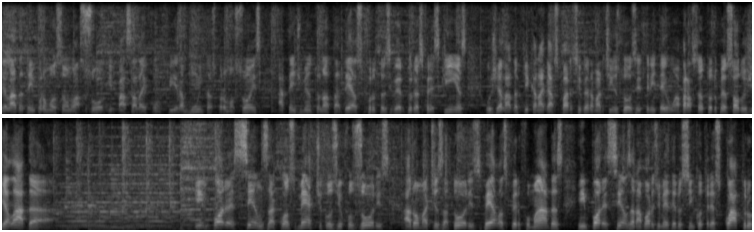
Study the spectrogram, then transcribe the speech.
Gelada tem promoção no açougue, passa lá e confira, muitas promoções, atendimento nota 10, frutas e verduras fresquinhas. O Gelada fica na Gaspar Silveira Martins 1231. Abraço a todo o pessoal do Gelada. Empório Essenza, cosméticos, difusores, aromatizadores, velas perfumadas. Empório Essenza na Borda de Medeiros 534.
